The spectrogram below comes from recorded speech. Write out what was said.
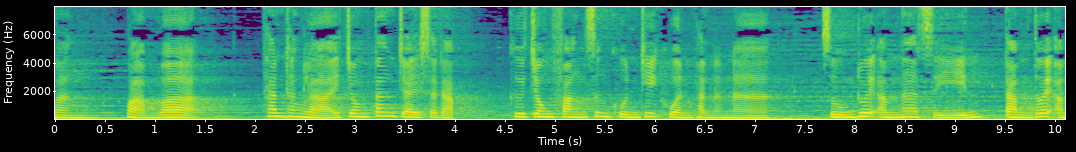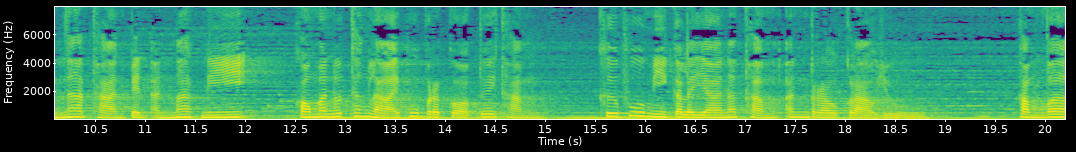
มัง ความว่า ท่านทั้งหลายจงตั้งใจสดับ คือจงฟังซึ่งคุณที่ควรพันนา สูงด้วยอำนาจศีล ต่ำด้วยอำนาจทานเป็นอันมากนี้ ของมนุษย์ทั้งหลายผู้ประกอบด้วยธรรม คือผู้มีกัลยาณธรรมอันเรากล่าวอยู่คำว่า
